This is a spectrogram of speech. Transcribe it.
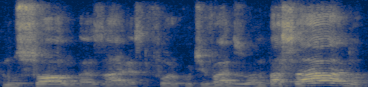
no solo das áreas que foram cultivadas no ano passado,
